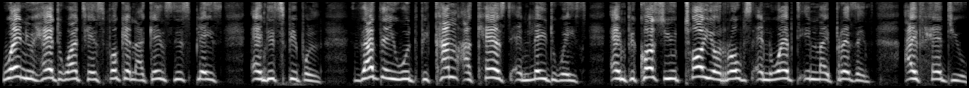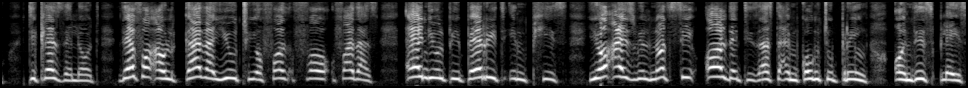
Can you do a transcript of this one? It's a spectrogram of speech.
when you heard what he has spoken against this place and its people, that they would become accursed and laid waste. And because you tore your robes and wept in my presence, I've heard you, declares the Lord. Therefore, I will gather you to your fathers, and you will be buried in peace. Your eyes will not see all the disaster I'm going to bring on this place.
